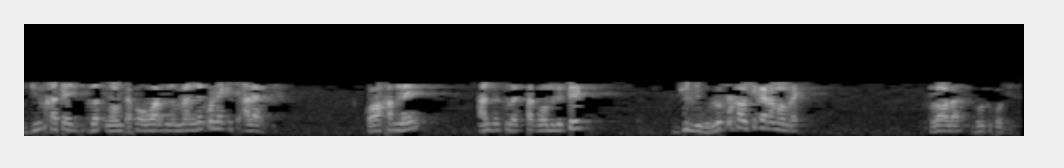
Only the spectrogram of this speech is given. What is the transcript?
bu jul xasee jot moom dafa war na mel ne ku nekk ci alerte koo xam ne àndatul ak sagoom li teg julliwul lu taxaw ci kanamam rek loola dootu ko gis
